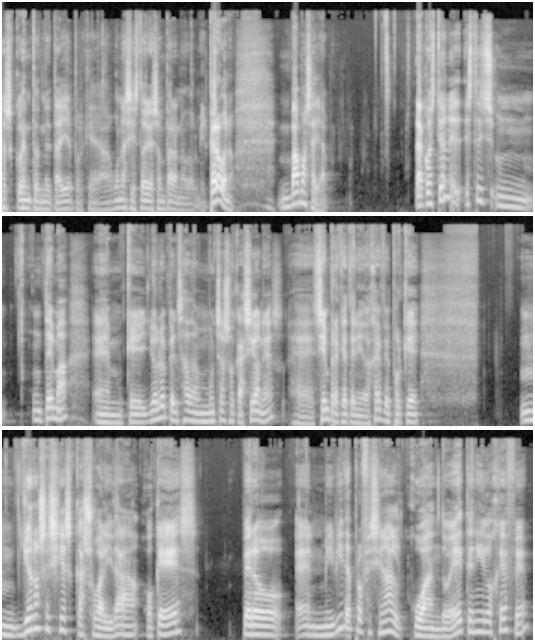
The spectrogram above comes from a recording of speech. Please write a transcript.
os cuento en detalle porque algunas historias son para no dormir. Pero bueno, vamos allá. La cuestión, es, este es un, tema em, que yo lo he pensado en muchas ocasiones, eh, siempre que he tenido jefe, porque yo no sé si es casualidad o qué es, pero en mi vida profesional, cuando he tenido jefe,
